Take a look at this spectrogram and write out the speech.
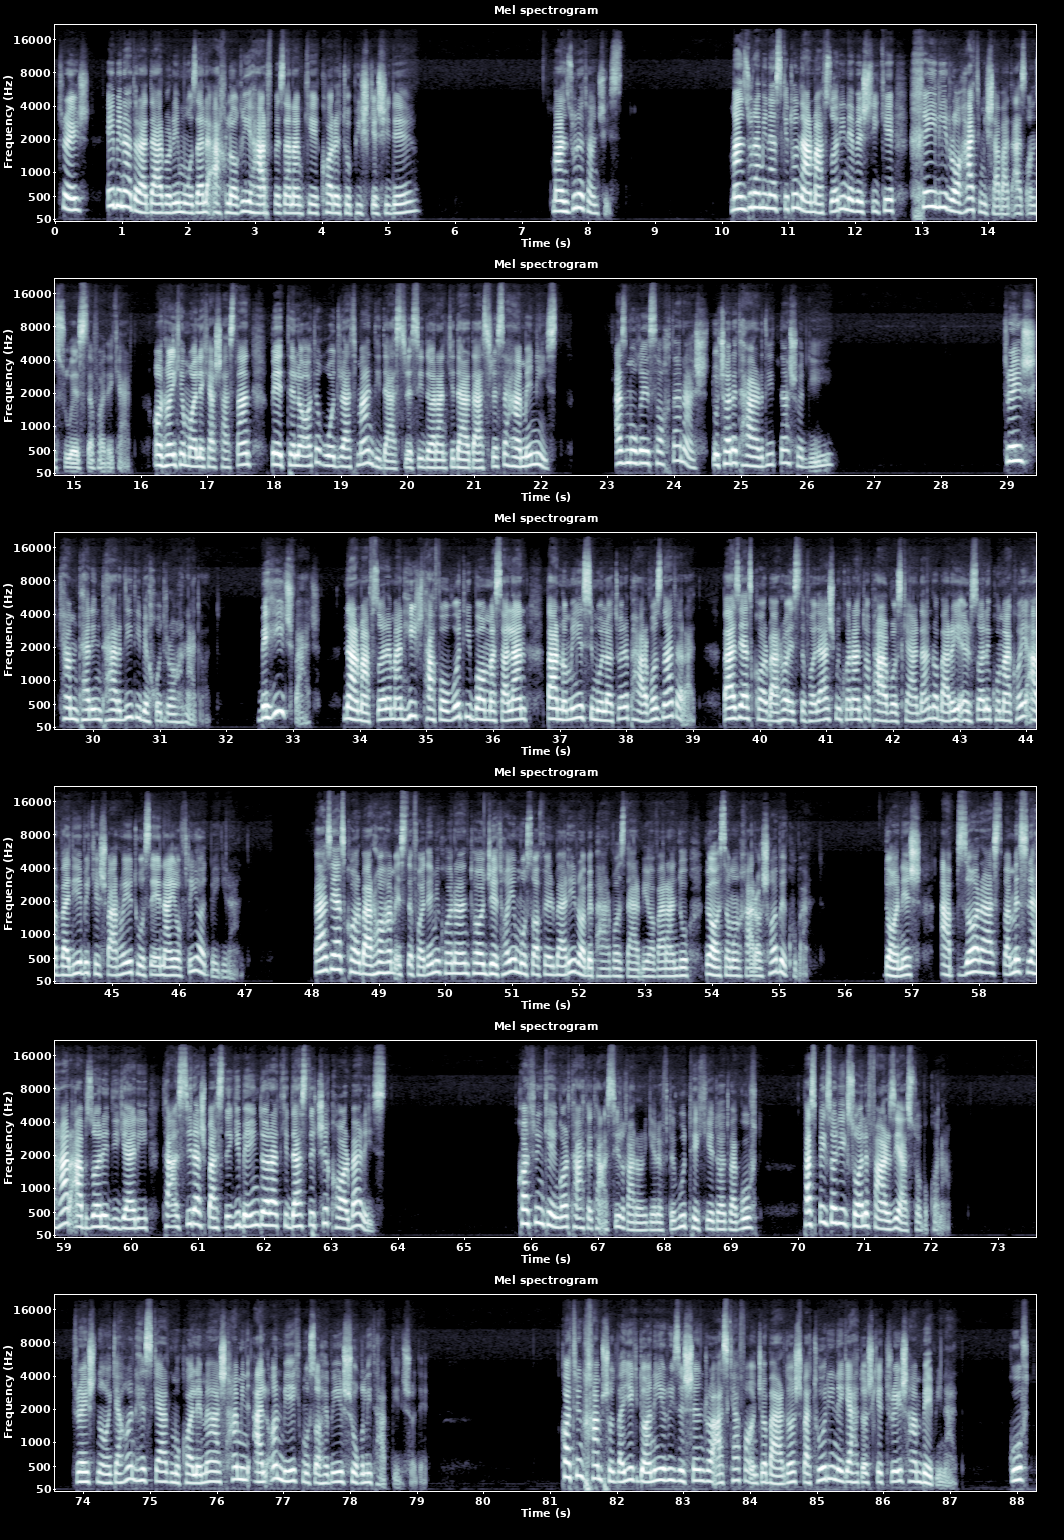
تریش عیبی ندارد درباره موزل اخلاقی حرف بزنم که کار تو پیش کشیده؟ منظورتان چیست؟ منظورم این است که تو نرم افزاری نوشتی که خیلی راحت می شود از آن سوء استفاده کرد. آنهایی که مالکش هستند به اطلاعات قدرتمندی دسترسی دارند که در دسترس همه نیست. از موقع ساختنش دچار تردید نشدی؟ تریش کمترین تردیدی به خود راه نداد. به هیچ وجه. نرم افزار من هیچ تفاوتی با مثلا برنامه سیمولاتور پرواز ندارد. بعضی از کاربرها استفادهش می کنند تا پرواز کردن را برای ارسال کمک های اولیه به کشورهای توسعه نیافته یاد بگیرند. بعضی از کاربرها هم استفاده می کنند تا جت های مسافربری را به پرواز در بیاورند و به آسمان خراش ها بکوبند. دانش ابزار است و مثل هر ابزار دیگری تأثیرش بستگی به این دارد که دست چه کاربری است. کاترین که انگار تحت تأثیر قرار گرفته بود تکیه داد و گفت پس بگذار یک سوال فرضی از تو بکنم. ترش ناگهان حس کرد مکالمهش همین الان به یک مصاحبه شغلی تبدیل شده. کاترین خم شد و یک دانه ریز شن را از کف آنجا برداشت و طوری نگه داشت که تریش هم ببیند. گفت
